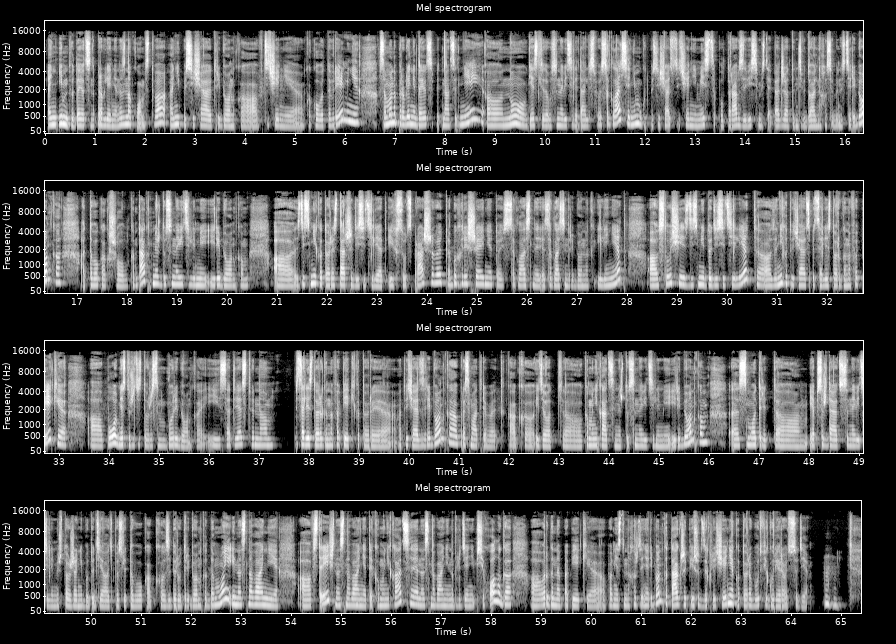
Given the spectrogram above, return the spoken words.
им выдается направление на знакомство, они посещают ребенка в течение какого-то времени. Само направление дается 15 дней, э, но если усыновители дали свое согласие, они могут посещать в течение месяца-полтора в зависимости, опять же, от индивидуальных особенностей ребенка, от того, как шел контакт между усыновителями и ребенком. А с детьми, которые старше 10 лет, их суд спрашивает об их решении, то есть согласен, согласен ребенок или нет. А в случае с детьми до 10 10 лет а, за них отвечает специалист органов опеки а, по месту жительства уже самого ребенка. И, соответственно, специалист органов опеки, который отвечает за ребенка, просматривает, как э, идет э, коммуникация между усыновителями и ребенком, э, смотрит и обсуждает с усыновителями, что же они будут делать после того, как заберут ребенка домой. И на основании встреч, на основании этой коммуникации, на основании наблюдений психолога, органы опеки по месту нахождения ребенка также пишут заключение, которое будет фигурировать в суде.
